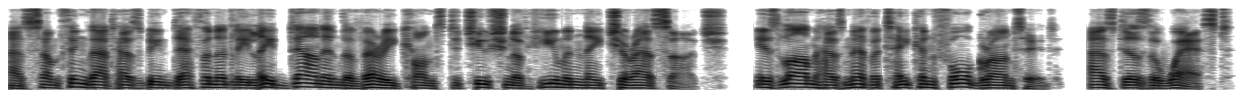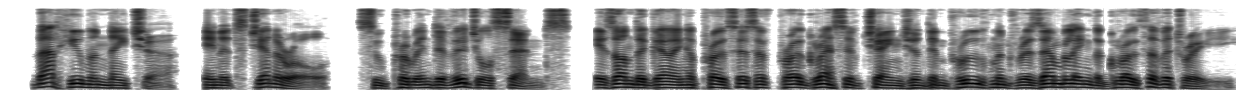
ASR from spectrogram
as something that has been definitely laid down in the very constitution of human nature as such. Islam has never taken for granted, as does the West, that human nature, in its general, super-individual sense, is undergoing a process of progressive change and improvement resembling the growth of a tree,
